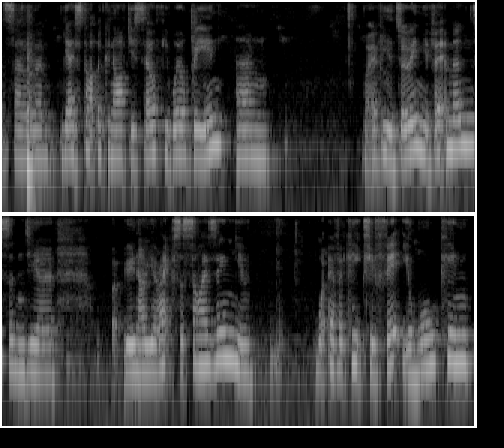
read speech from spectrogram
so um, yeah, start looking after yourself, your well-being, um, whatever you're doing, your vitamins and your, you know, your exercising, you whatever keeps you fit, your walking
